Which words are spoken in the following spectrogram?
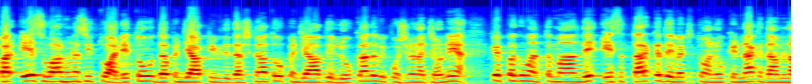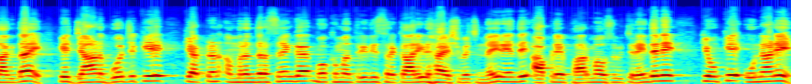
ਪਰ ਇਹ ਸਵਾਲ ਹੁਣ ਅਸੀਂ ਤੁਹਾਡੇ ਤੋਂ, ਦ ਪੰਜਾਬ ਟੀਵੀ ਦੇ ਦਰਸ਼ਕਾਂ ਤੋਂ, ਪੰਜਾਬ ਦੇ ਲੋਕਾਂ ਤੋਂ ਵੀ ਪੁੱਛ ਲੈਣਾ ਚਾਹੁੰਦੇ ਆ ਕਿ ਭਗਵੰਤ ਮਾਨ ਦੇ ਇਸ ਤਰਕ ਦੇ ਵਿੱਚ ਤੁਹਾਨੂੰ ਕਿੰਨਾ ਕੁ ਦਮ ਲੱਗਦਾ ਹੈ ਕਿ ਜਾਣ ਬੁੱਝ ਕੇ ਕੈਪਟਨ ਅਮਰਿੰਦਰ ਸਿੰਘ ਮੁੱਖ ਮੰਤਰੀ ਦੀ ਸਰਕਾਰੀ ਰਿਹਾਇਸ਼ ਵਿੱਚ ਨਹੀਂ ਰਹਿੰਦੇ, ਆਪਣੇ ਫਾਰਮ ਹਾਊਸ ਵਿੱਚ ਰਹਿੰਦੇ ਨੇ, ਕਿਉਂਕਿ ਉਹਨਾਂ ਨੇ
